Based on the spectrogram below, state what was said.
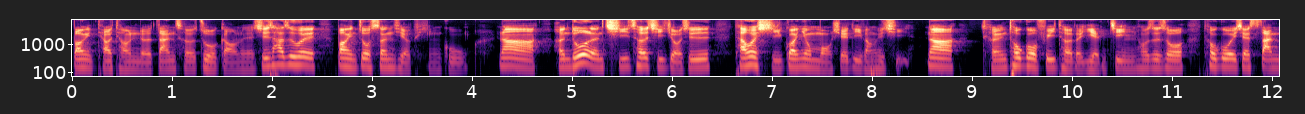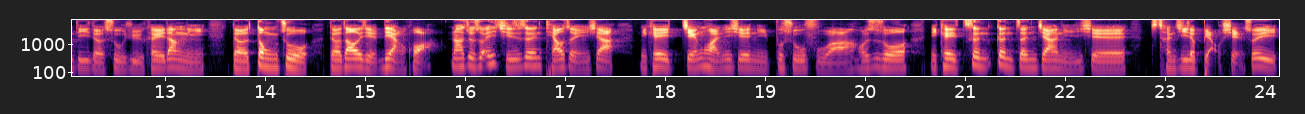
帮你调调你的单车坐高那些，其实它是会帮你做身体的评估。那很多人骑车骑久，其实他会习惯用某些地方去骑，那可能透过 fitter 的眼睛，或是说透过一些三 D 的数据，可以让你的动作得到一点量化。那就说，诶，其实这边调整一下，你可以减缓一些你不舒服啊，或是说你可以更更增加你一些成绩的表现。所以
